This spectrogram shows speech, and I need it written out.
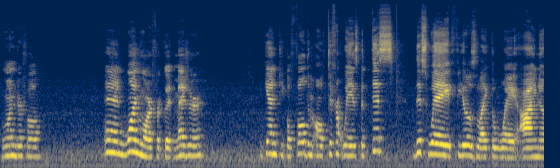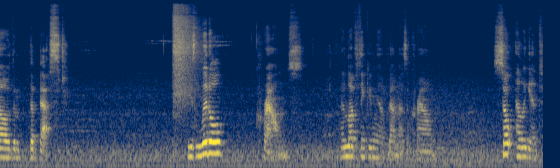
Wonderful. And one more for good measure. Again, people fold them all different ways, but this this way feels like the way I know the, the best. These little crowns. I love thinking of them as a crown. So elegant.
